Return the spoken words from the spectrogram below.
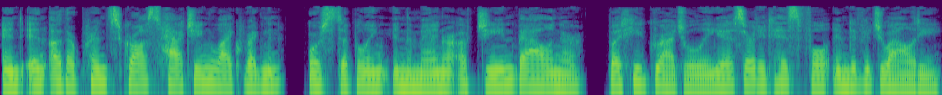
and in other prints cross-hatching like Regnesson, or stippling in the manner of Jean Boulanger, but he gradually asserted his full individuality,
